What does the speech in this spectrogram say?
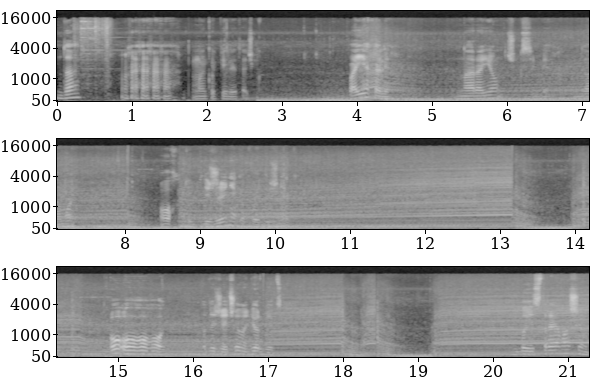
Да. Мы купили тачку поехали на райончик себе домой. Ох, тут движение какое, движняк. О-о-о-о, подожди, а что она дергается? Быстрая машинка.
